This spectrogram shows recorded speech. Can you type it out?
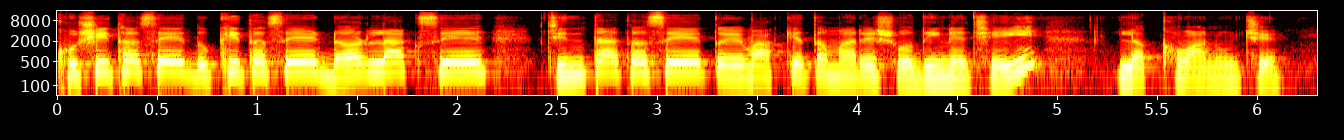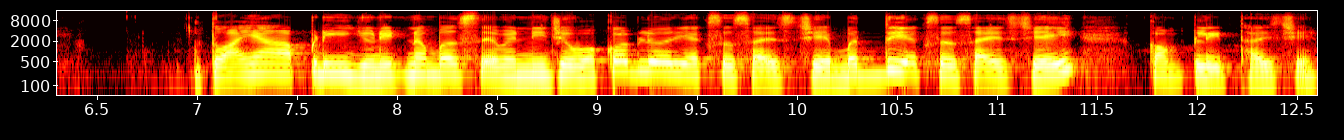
ખુશી થશે, દુઃખી થશે, ડર લાગશે, ચિંતા થશે, તો એ વાક્ય તમારે શોધીને છે એ લખવાનું છે. તો અહીંયા આપણી યુનિટ નંબર સેવનની જે વોકેબ્યુલરી એક્સરસાઇઝ છે, બધી એક્સરસાઇઝ છે એ કમ્પ્લીટ થાય છે.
